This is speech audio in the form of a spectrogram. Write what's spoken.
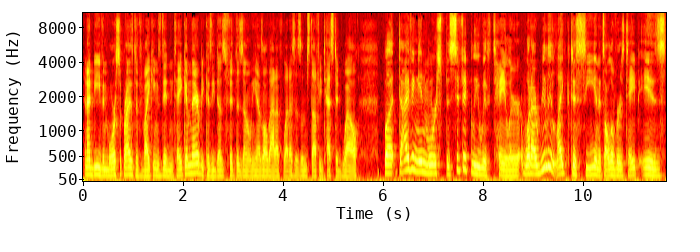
and I'd be even more surprised if the Vikings didn't take him there because he does fit the zone. He has all that athleticism stuff. He tested well. But diving in more specifically with Taylor, what I really like to see, and it's all over his tape, is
